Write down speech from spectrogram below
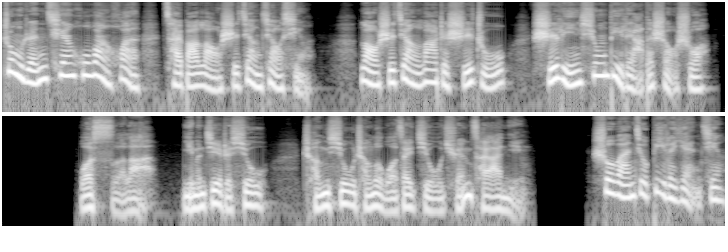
众人千呼万唤，才把老石匠叫醒。老石匠拉着石竹。石林兄弟俩的手说：“我死了，你们接着修成，修成了，我在九泉才安宁。”说完就闭了眼睛。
